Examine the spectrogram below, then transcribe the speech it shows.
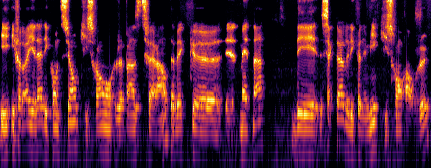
Il faudra y aller à des conditions qui seront, je pense, différentes, avec maintenant des secteurs de l'économie qui seront hors jeu.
